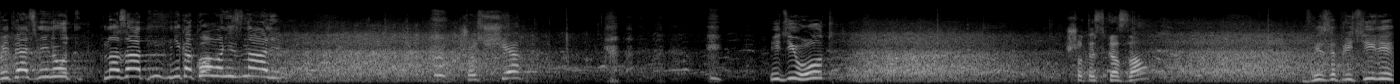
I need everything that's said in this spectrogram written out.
Вы пять минут назад никакого не знали. Щось ще? Идиот. Що ти сказав? Вы запретили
